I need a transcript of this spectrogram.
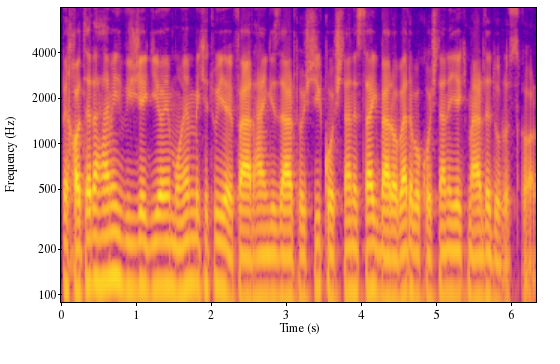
به خاطر همین ویژگی های مهمه که توی فرهنگ زرتشتی کشتن سگ برابر با کشتن یک مرد درست کار.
